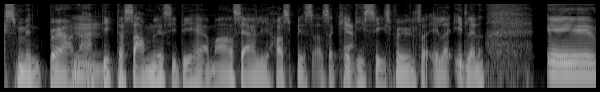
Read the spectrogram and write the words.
X-Men børn mm. der samles i det her meget særlige hospice, og så kan ja. de se spøgelser eller et eller andet. Øh,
